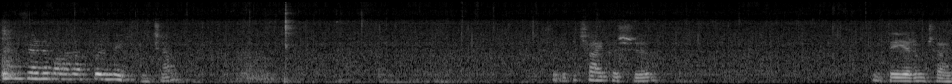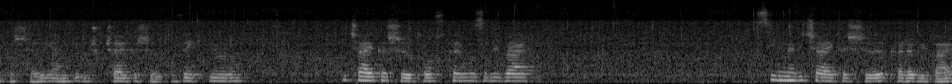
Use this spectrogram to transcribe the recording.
Şimdi üzerine baharatlarımı ekleyeceğim. Şöyle bir çay kaşığı bir de yarım çay kaşığı yani bir buçuk çay kaşığı tuz ekliyorum. Bir çay kaşığı toz kırmızı biber. Silme bir çay kaşığı karabiber.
